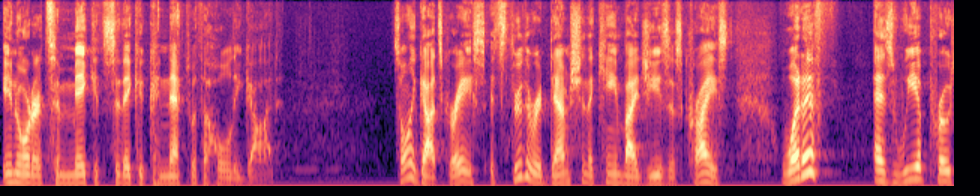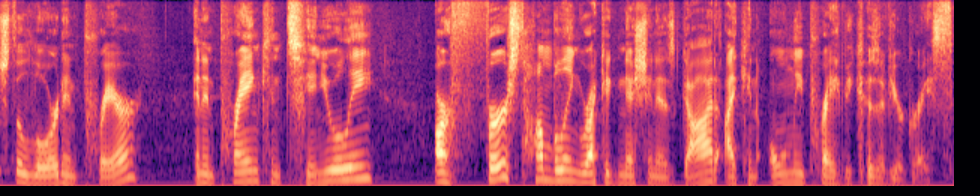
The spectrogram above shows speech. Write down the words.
in order to make it so they could connect with a holy God. It's only God's grace. It's through the redemption that came by Jesus Christ. What if, as we approach the Lord in prayer and in praying continually, our first humbling recognition is God, I can only pray because of your grace.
